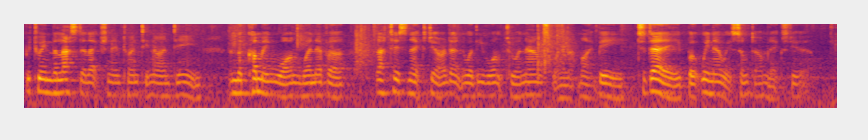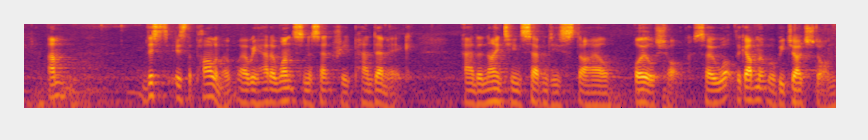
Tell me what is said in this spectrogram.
between the last election in 2019 and the coming one, whenever that is next year. I don't know whether you want to announce when that might be today, but we know it's sometime next year. Um, this is the parliament where we had a once in a century pandemic and a 1970s style oil shock. So, what the government will be judged on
